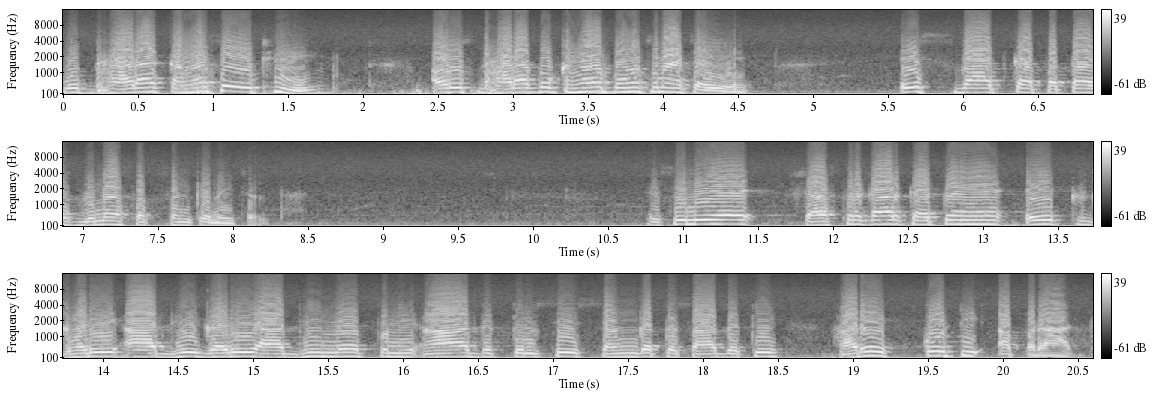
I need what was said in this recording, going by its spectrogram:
वो धारा कहाँ से उठी और उस धारा को कहाँ पहुँचना चाहिए, इस बात का पता बिना सत्संग के नहीं चलता। इसीलिए शास्त्रकार कहते हैं, एक घड़ी आधी घड़ी आधी में पुनि आध तुलसी संगत साधकी हरे कोटि अपराध।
